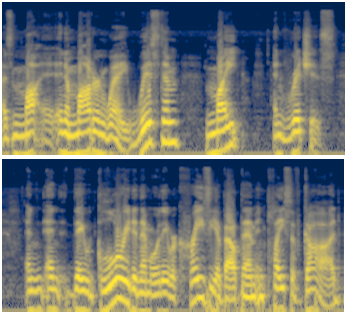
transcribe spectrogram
as in a modern way: wisdom, might, and riches. And and they gloried in them, or they were crazy about them in place of God.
